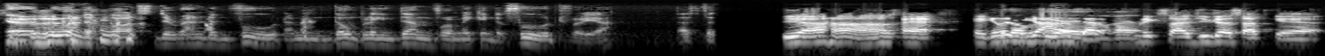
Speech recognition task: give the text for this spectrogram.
They're the bought the random food. I mean, don't blame them for making the food for ya. That's the Iya, kayak kayak kita juga iya, harusnya iya, periksa juga saat kayak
